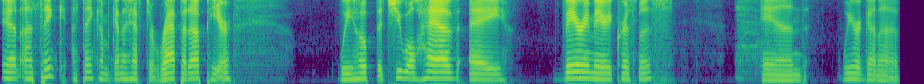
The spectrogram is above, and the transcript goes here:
and I think I think I'm going to have to wrap it up here. We hope that you will have a very merry Christmas, and we are going to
